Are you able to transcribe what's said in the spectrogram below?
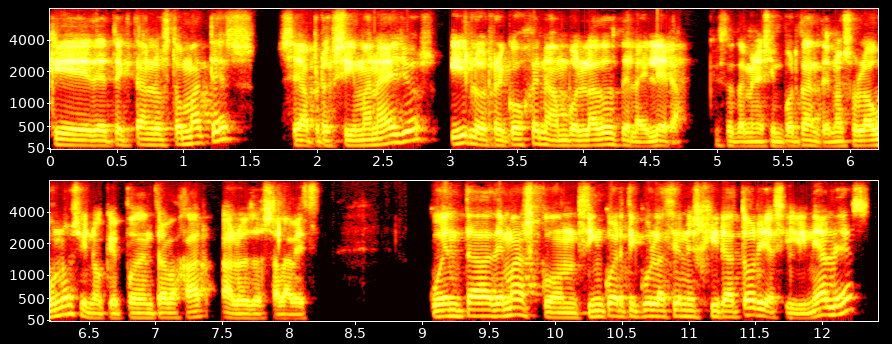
que detectan los tomates, se aproximan a ellos y los recogen a ambos lados de la hilera, que esto también es importante, no solo a uno, sino que pueden trabajar a los dos a la vez. Cuenta además con cinco articulaciones giratorias y lineales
